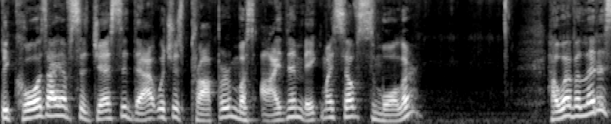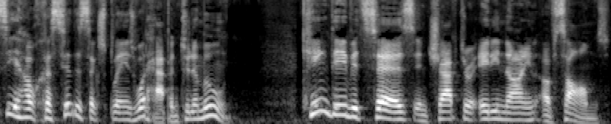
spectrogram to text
because I have suggested that which is proper, must I then make myself smaller? However, let us see how Chassidus explains what happened to the moon. King David says in chapter 89 of Psalms,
